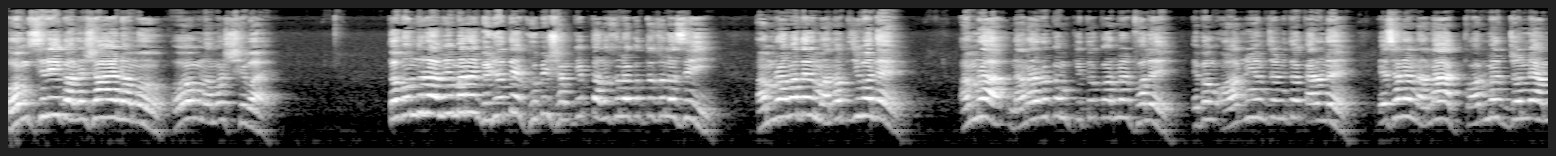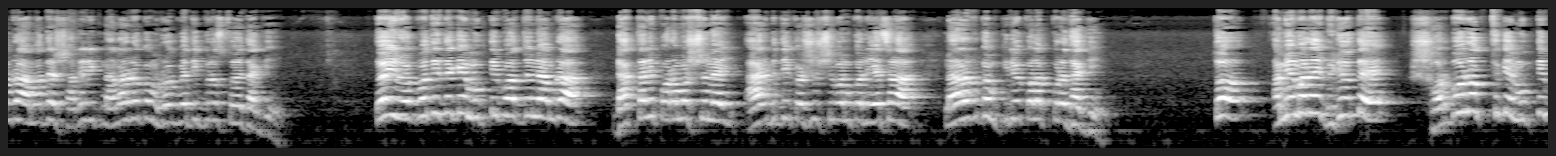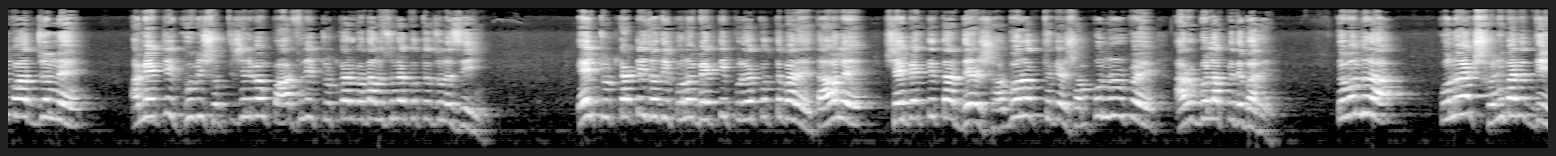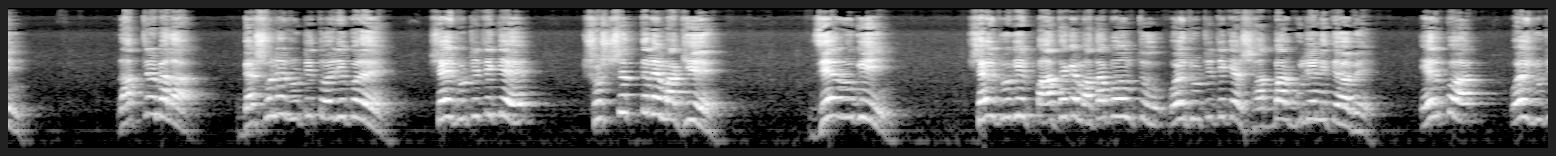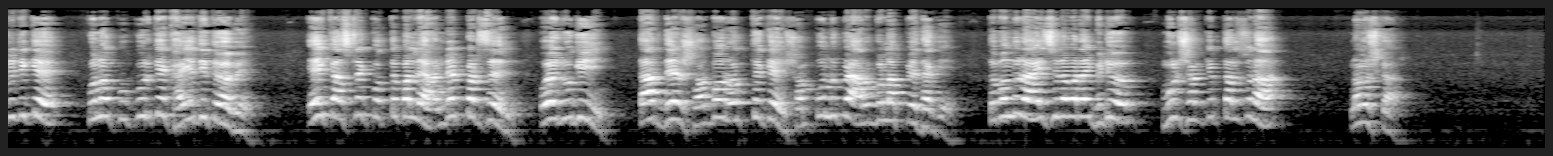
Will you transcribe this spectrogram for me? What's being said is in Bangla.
ওং শ্রী গণেশায় নম, ওম নম শিবায়। তো বন্ধুরা, আমি আমার এই ভিডিওতে খুবই সংক্ষিপ্ত আলোচনা করতে চলেছি। আমরা আমাদের মানব জীবনে আমরা নানা রকম কৃতকর্মের ফলে এবং অনিয়মজনিত কারণে, এছাড়া নানা কর্মের জন্য আমরা আমাদের শারীরিক নানা রকম রোগ ব্যাধিগ্রস্ত হয়ে থাকি। তো এই রোগ ব্যাধি থেকে মুক্তি পাওয়ার জন্য আমরা ডাক্তারি পরামর্শ নেই, আয়ুর্বেদিক ওষুধ সেবন করি, এছাড়া নানা রকম ক্রিয়াকলাপ করে থাকি। তো আমি আমার এই ভিডিওতে সর্বরোগ থেকে মুক্তি পাওয়ার জন্য আমি একটি খুবই শক্তিশালী এবং পাওয়ারফুলি টোটকার কথা আলোচনা করতে চলেছি। এই টোটকাটি যদি কোনো ব্যক্তি প্রয়োগ করতে পারে, তাহলে সেই ব্যক্তি তার দেহ সর্বরোগ থেকে সম্পূর্ণরূপে আরোগ্য লাভ পেতে পারে। তো বন্ধুরা, কোনো এক শনিবারের দিন রাত্রের বেলা বেসনের রুটি তৈরি করে সেই রুটিটিকে সর্ষের তেলে মাখিয়ে যে রুগী সেই রুগীর পা থেকে মাথা পর্যন্ত ওই রুটিটিকে সাতবার গুলিয়ে নিতে হবে। এরপর ওই রুটিটিকে কোনো কুকুরকে খাইয়ে দিতে হবে। এই কাজটা করতে পারলে হান্ড্রেড পারসেন্ট ওই রুগী তার দেহের সর্বরোগ থেকে সম্পূর্ণরূপে আরোগ্য লাভ পেয়ে থাকে। তো বন্ধুরা, এই ছিল আমার এই ভিডিওর মূল সংক্ষিপ্ত আলোচনা। নমস্কার।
